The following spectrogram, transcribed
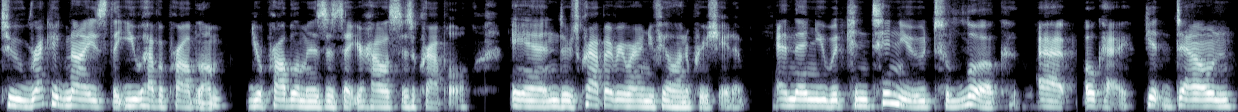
to recognize that you have a problem. Your problem is, is that your house is a crap hole and there's crap everywhere and you feel unappreciated. And then you would continue to look at, okay, get down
